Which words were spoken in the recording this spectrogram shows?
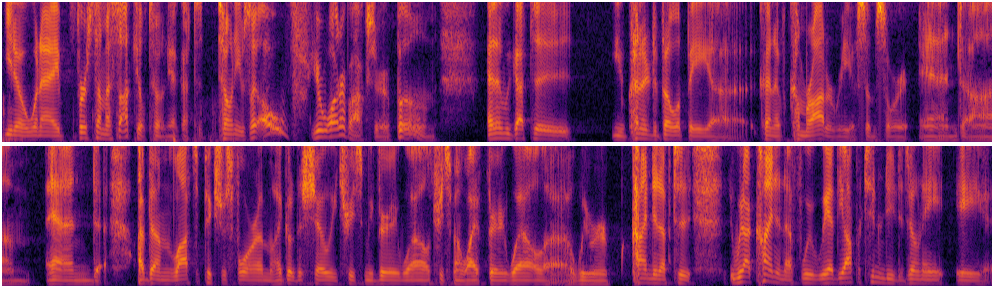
you know, when I first time I saw Kill Tony, I got to Tony was like, "Oh, you're a water boxer," boom, and then we got to you kind of develop a uh, kind of camaraderie of some sort, and um, and I've done lots of pictures for him. I go to the show, he treats me very well, treats my wife very well. Uh, we were kind enough to, we're not kind enough. We we had the opportunity to donate a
